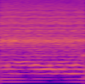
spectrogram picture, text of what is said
Bye.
